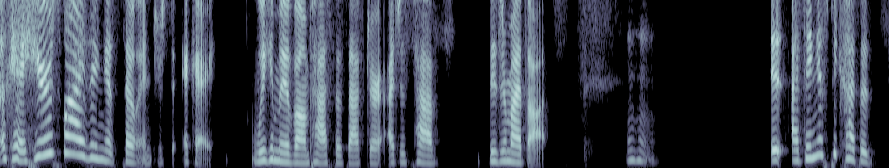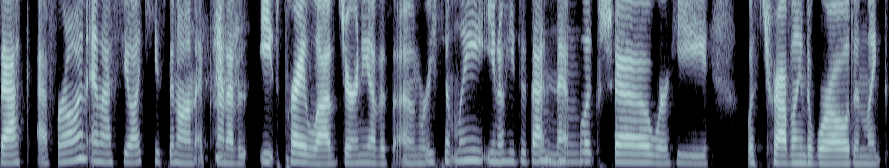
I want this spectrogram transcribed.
Okay, here's why I think it's so interesting. Okay, we can move on past this after. I just have these are my thoughts. Mm-hmm it, I think it's because it's Zac Efron, and I feel like he's been on a kind of eat, pray, love journey of his own recently. You know, he did that mm-hmm. Netflix show where he was traveling the world and like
